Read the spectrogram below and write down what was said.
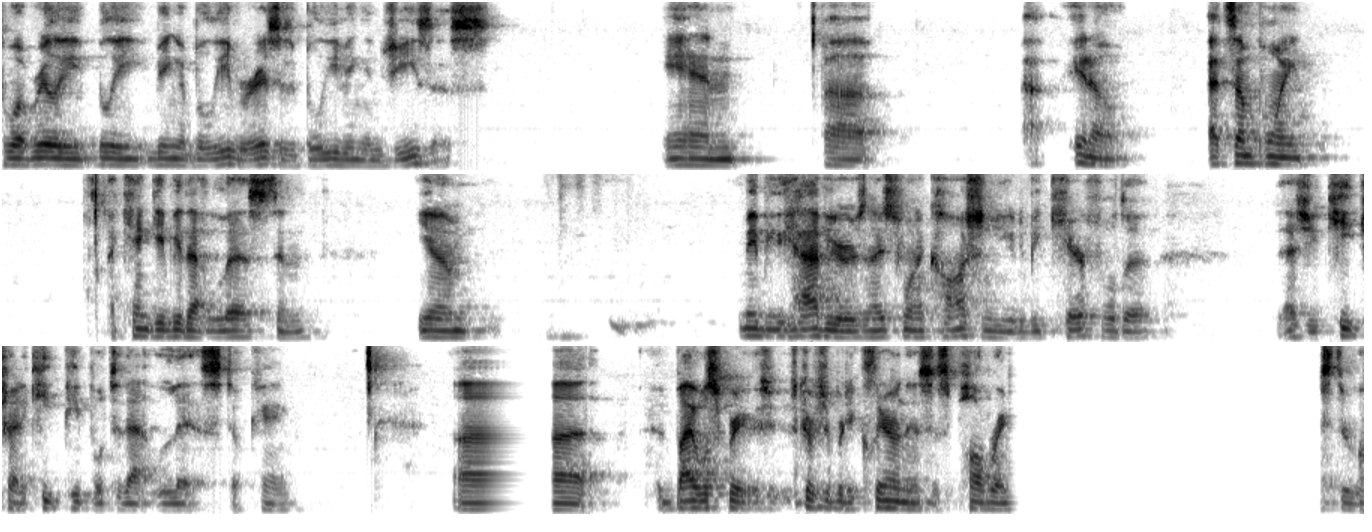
to what really being a believer is is believing in jesus. And uh, you know at some point i can't give you that list and you know maybe you have yours and i just want to caution you to be careful to as you keep try to keep people to that list okay? Uh, uh bible scripture pretty clear on this as paul writes through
